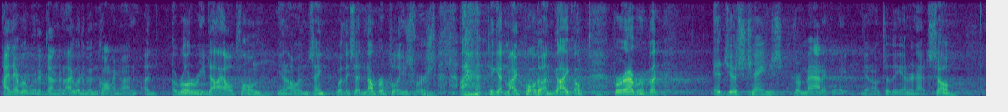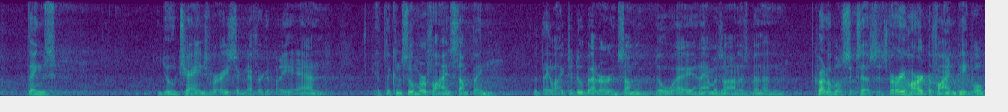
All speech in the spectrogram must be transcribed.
I never would have done it. I would have been calling on a, a rotary dial phone, you know, and saying, well, they said number please first to get my quote on Geico forever. But it just changed dramatically, you know, to the internet. So things do change very significantly. And if the consumer finds something that they like to do better in some new way, and Amazon has been an incredible success, it's very hard to find people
